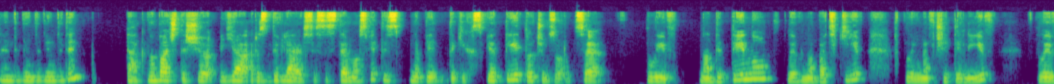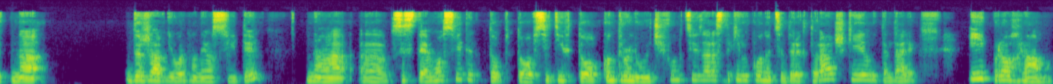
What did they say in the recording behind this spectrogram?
дин-дин-дин-дин-дин. Так, ви бачите, що я роздивляюся систему освіти на п'ять, таких, з п'яти точок зору. Це вплив на дитину, вплив на батьків, вплив на вчителів, вплив на державні органи освіти, на е, систему освіти, тобто всі ті, хто контролюючі функції зараз такі виконують, це директора шкіл і так далі. І програма.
